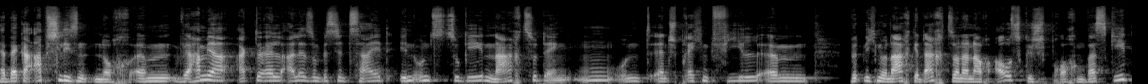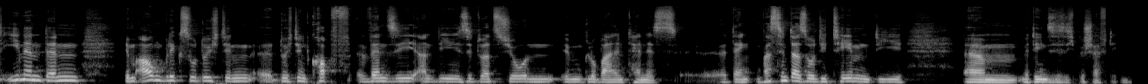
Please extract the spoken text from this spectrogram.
Herr Becker, abschließend noch. Ähm, wir haben ja aktuell alle so ein bisschen Zeit, in uns zu gehen, nachzudenken und entsprechend viel ähm, wird nicht nur nachgedacht, sondern auch ausgesprochen. Was geht Ihnen denn im Augenblick so durch den, äh, durch den Kopf, wenn Sie an die Situation im globalen Tennis äh, denken? Was sind da so die Themen, die, ähm, mit denen Sie sich beschäftigen?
